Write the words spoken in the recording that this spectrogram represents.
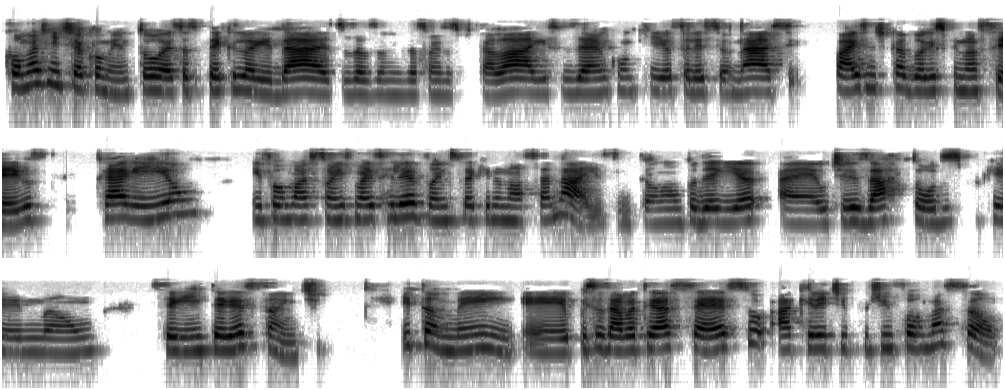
Como a gente já comentou, essas peculiaridades das organizações hospitalares fizeram com que eu selecionasse quais indicadores financeiros trariam informações mais relevantes aqui na nossa análise. Então, não poderia é, utilizar todos, porque não seria interessante. E também é, eu precisava ter acesso àquele tipo de informação.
